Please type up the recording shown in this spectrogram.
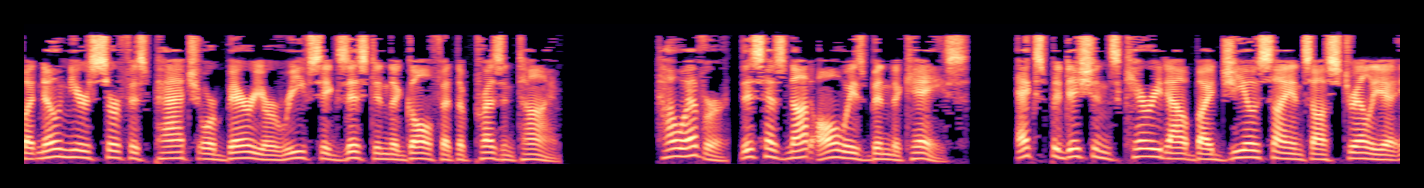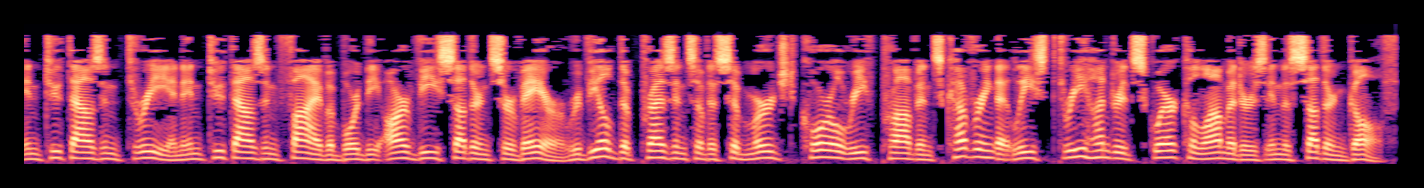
but no near-surface patch or barrier reefs exist in the Gulf at the present time. However, this has not always been the case. Expeditions carried out by Geoscience Australia in 2003 and in 2005 aboard the RV Southern Surveyor revealed the presence of a submerged coral reef province covering at least 300 square kilometres in the southern Gulf.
